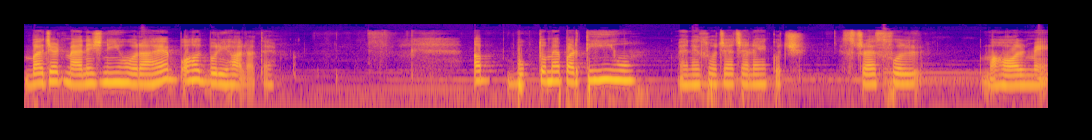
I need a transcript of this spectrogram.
بجٹ مینج نہیں ہو رہا ہے، بہت بری حالت ہے۔ اب بک تو میں پڑھتی ہی ہوں۔ میں نے سوچا چلیں کچھ اسٹریسفل ماحول میں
